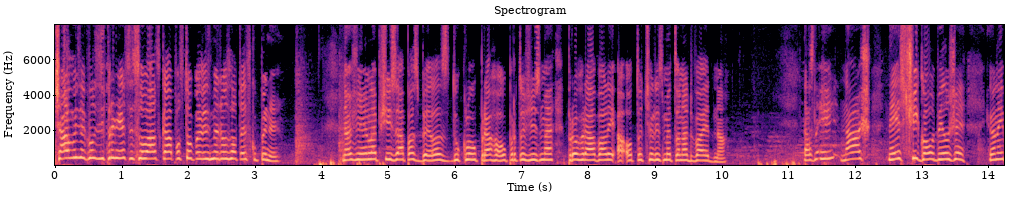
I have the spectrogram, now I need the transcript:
Čau, my jsme kluci z první si Slovácka a postoupili jsme do zlaté skupiny. Náš nejlepší zápas byl s Duklou Prahou, protože jsme prohrávali a otočili jsme to na 2-1. Náš, nej, náš nejhezčí gol byl, že Jonej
